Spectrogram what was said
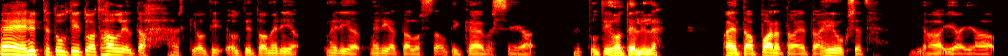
Hei, nyt tultiin tuolta hallilta. Äsken oltiin, oltiin tuolla media, media, mediatalossa oltiin käymässä ja nyt tultiin hotellille. Ajetaan parta, ajetaan hiukset, ja, ja, ja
